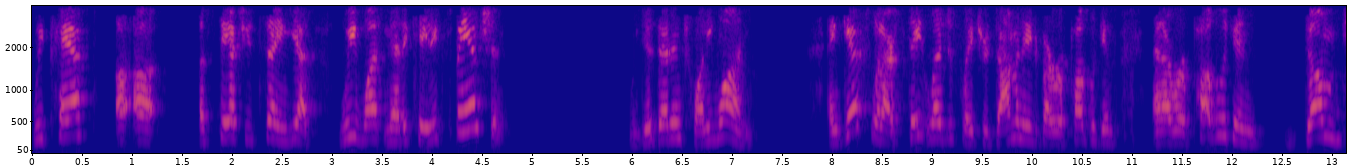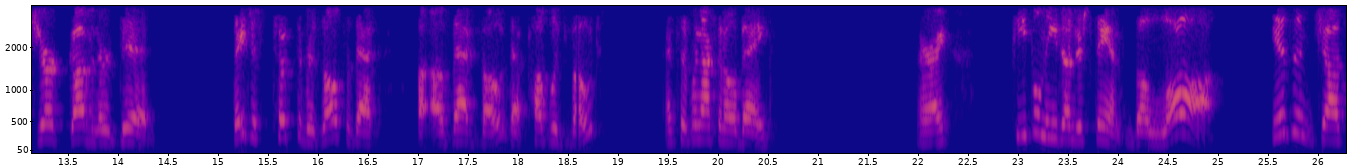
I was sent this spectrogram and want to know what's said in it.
We passed a, a, a statute saying, yes, we want Medicaid expansion. We did that in 21. And guess what our state legislature, dominated by Republicans, and our Republican dumb jerk governor did? They just took the results of that uh, of that vote, that public vote, and said we're not going to obey. All right? People need to understand the law isn't just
